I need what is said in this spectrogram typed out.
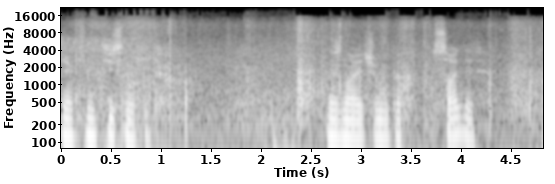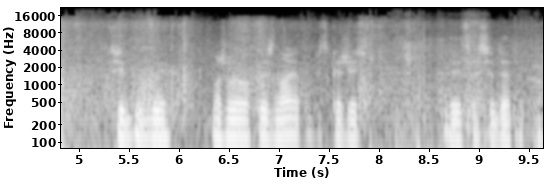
Як їм тісно тут. Не знаю чому так садять ці дуби. Можливо хтось знає, то підскажіть. Дивіться сюди така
